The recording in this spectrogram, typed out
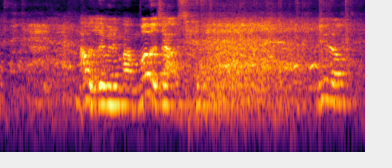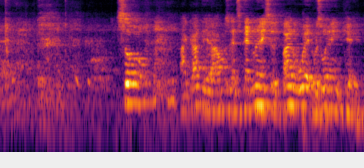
I was living in my mother's house. you know. So I got the albums, and, and Lenny said, by the way, it was Lenny and Kaye.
